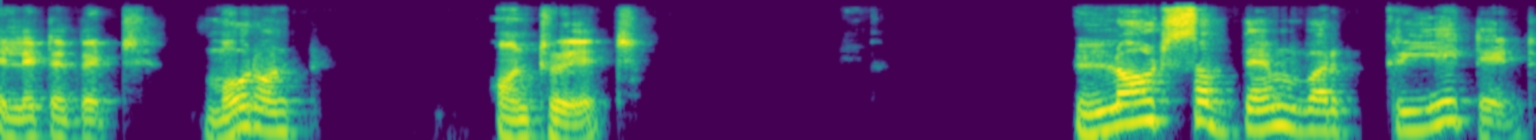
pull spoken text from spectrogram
a little bit more on onto it. Lots of them were created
